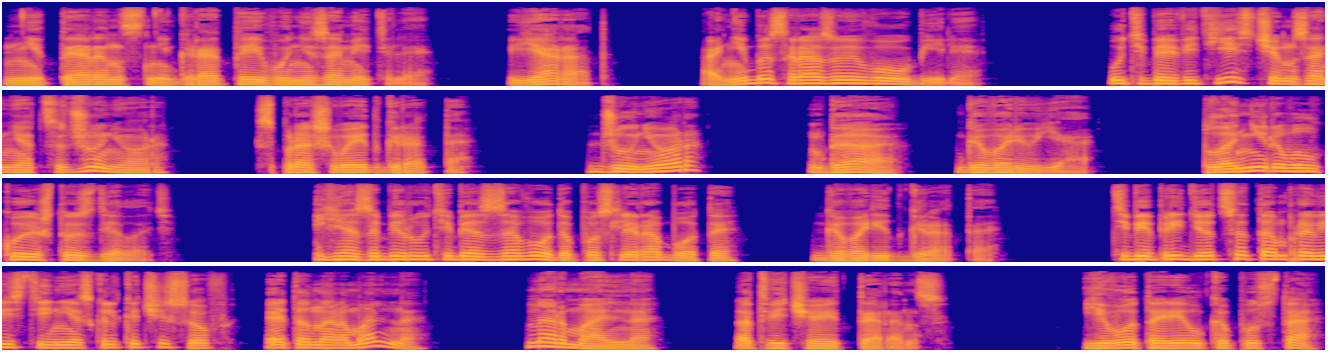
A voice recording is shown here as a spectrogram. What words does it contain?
Ни Терренс, ни Грета его не заметили. Я рад. Они бы сразу его убили. «У тебя ведь есть чем заняться, Джуниор?» — спрашивает Грета. «Джуниор?» «Да», — говорю я. Планировал кое-что сделать. «Я заберу тебя с завода после работы», — говорит Грата. «Тебе придется там провести несколько часов. Это нормально?» «Нормально», — отвечает Терренс. Его тарелка пуста.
